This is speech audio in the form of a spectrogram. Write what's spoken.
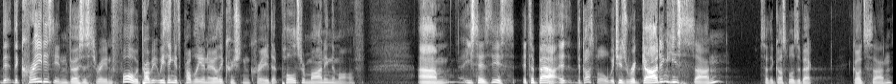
the, the creed is in verses 3 and 4. We, probably, we think it's probably an early Christian creed that Paul's reminding them of. Um, he says this it's about it, the gospel, which is regarding his son. So the gospel is about God's son,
